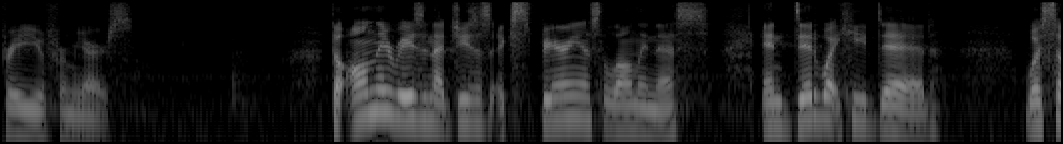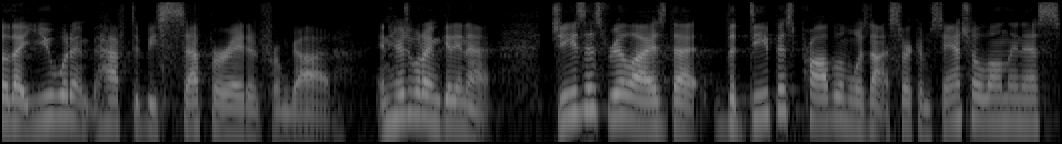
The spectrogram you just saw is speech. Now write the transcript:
free you from yours. The only reason that Jesus experienced loneliness and did what he did was so that you wouldn't have to be separated from God. And here's what I'm getting at Jesus realized that the deepest problem was not circumstantial loneliness,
